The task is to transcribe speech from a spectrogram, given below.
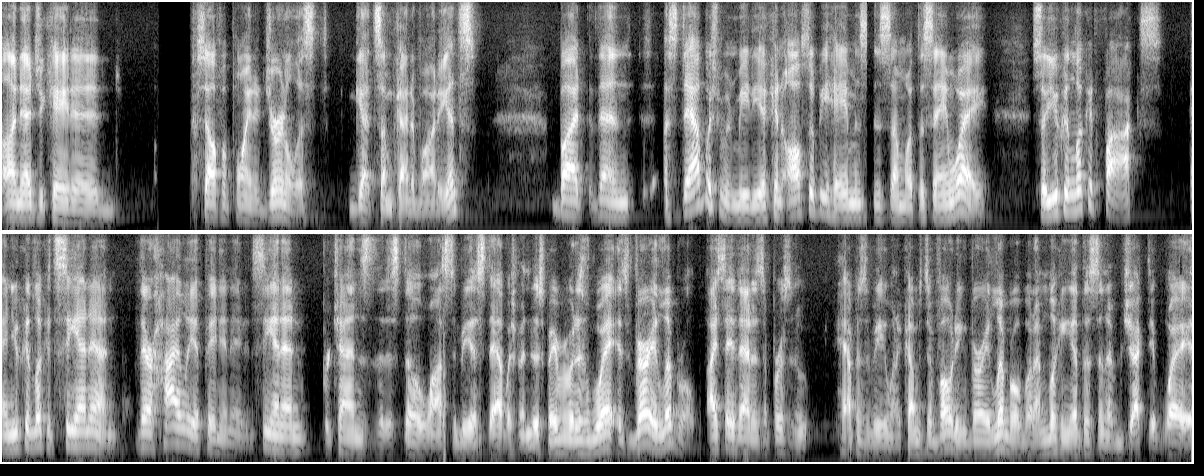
uneducated, self appointed journalists get some kind of audience, but then establishment media can also behave in, in somewhat the same way. So you can look at Fox and you could look at CNN. They're highly opinionated. CNN pretends that it still wants to be establishment newspaper, but it's, way, it's very liberal. I say that as a person who happens to be, when it comes to voting, very liberal, but I'm looking at this in objective way.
